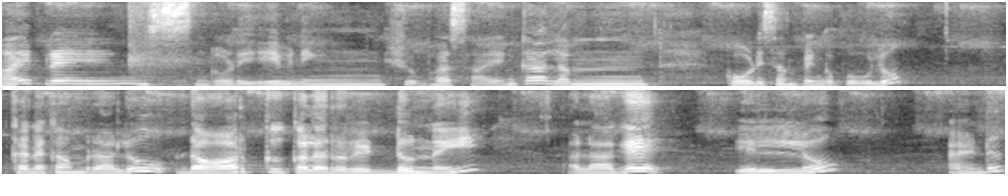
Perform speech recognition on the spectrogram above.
హాయ్ ఫ్రెండ్స్ గుడ్ ఈవినింగ్ శుభ సాయంకాలం. కోడి సంపెంగ పువ్వులు కనకాంబరాలు డార్క్ కలర్ రెడ్ ఉన్నాయి. అలాగే ఎల్లో అండ్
